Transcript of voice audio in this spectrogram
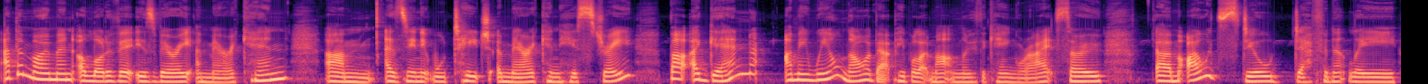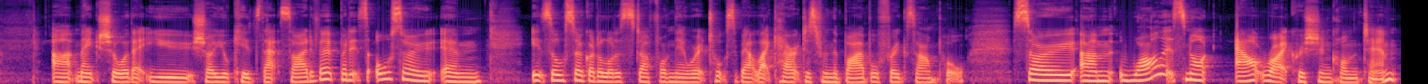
at the moment, a lot of it is very American, um, as in it will teach American history. But again, I mean, we all know about people like Martin Luther King, right? So um, I would still definitely uh, make sure that you show your kids that side of it. But it's also um, it's also got a lot of stuff on there where it talks about like characters from the Bible, for example. So um, while it's not outright Christian content,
